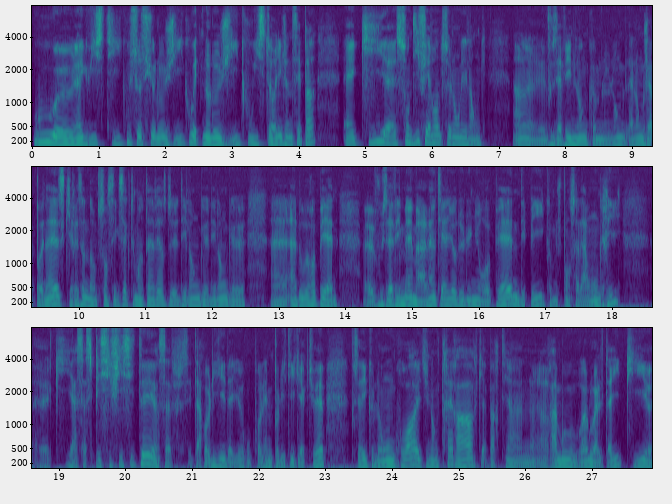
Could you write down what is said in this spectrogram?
ou euh, linguistiques ou sociologiques ou ethnologiques ou historiques, je ne sais pas, euh, qui sont différentes selon les langues. Hein. vous avez une langue comme la langue japonaise qui résonne dans le sens exactement inverse des langues indo-européennes. vous avez même à l'intérieur de l'Union européenne des pays comme je pense à la Hongrie, euh, qui a sa spécificité, hein, c'est à relier d'ailleurs au problème politique actuel. Vous savez que le hongrois est une langue très rare qui appartient à un, rameau ralo-altaïque qui euh,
